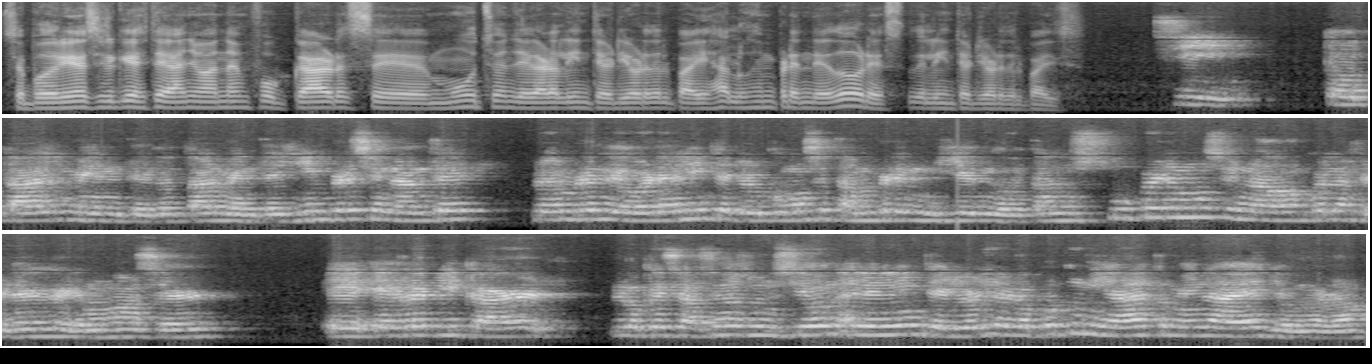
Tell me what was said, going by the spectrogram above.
Se podría decir que este año van a enfocarse mucho en llegar al interior del país, a los emprendedores del interior del país. Sí, totalmente, totalmente. Es impresionante los emprendedores del interior cómo se están prendiendo, están súper emocionados con la feria que queremos hacer. Eh, es replicar lo que se hace en Asunción en el interior y dar oportunidades también a ellos, ¿verdad?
